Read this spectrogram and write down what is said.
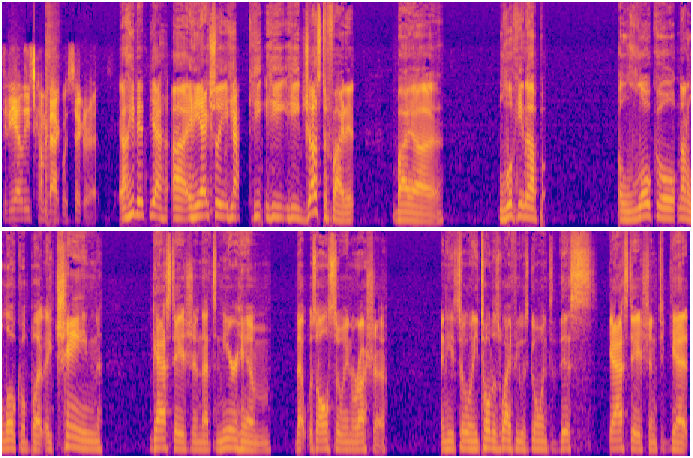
Did he at least come back with cigarettes? Uh, he did, yeah. Uh, and he actually Okay. he, he he he justified it by uh, looking up a local, not a local, but a chain gas station that's near him that was also in Russia. And he so when he told his wife he was going to this gas station to get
